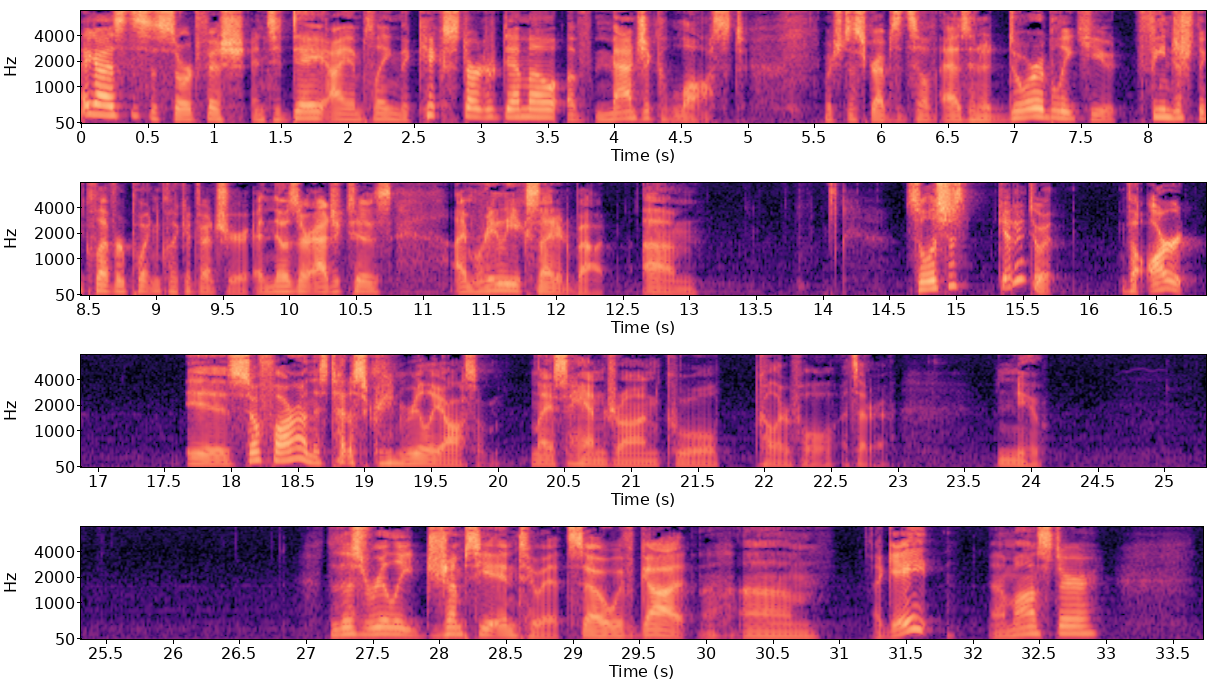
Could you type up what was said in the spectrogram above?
Hey guys, this is Swordfish, and today I am playing the Kickstarter demo of Magic Lost, which describes itself as an adorably cute, fiendishly clever point and click adventure, and those are adjectives I'm really excited about. Um, so let's just get into it. The art is so far on this title screen really awesome. Nice hand drawn, cool, colorful, etc. New. So this really jumps you into it. So we've got um, a gate, a monster.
